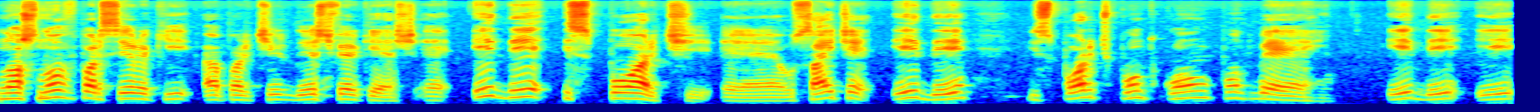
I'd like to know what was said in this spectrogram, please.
nosso novo parceiro aqui a partir deste Faircast é ED Sport, é, o site é edsport.com.br, edsport.com.br,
